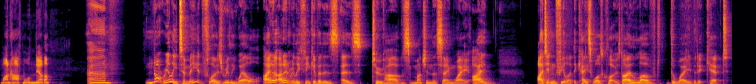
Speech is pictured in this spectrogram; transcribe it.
one half more than the other? Um, not really. To me, it flows really well. I don't. I don't really think of it as as two halves much in the same way. I I didn't feel like the case was closed. I loved the way that it kept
